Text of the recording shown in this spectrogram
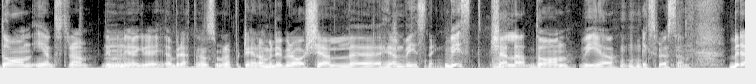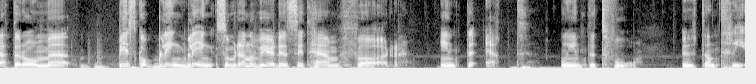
Dan Edström. Det är min nya grej. Jag berättar vem som rapporterar. Ja, men det är bra källhänvisning. Visst, källa Dan via Expressen. Berättar om eh, biskop Bling Bling som renoverade sitt hem för, inte ett och inte två, utan tre.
